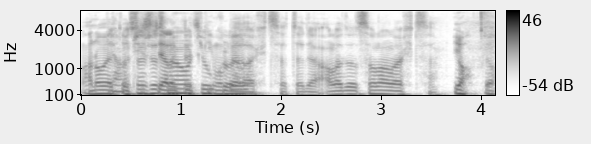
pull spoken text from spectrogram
ano, je Já to myslím, že čistě jsme ho elektrický ťukli mobil. lehce teda, ale docela lehce. Jo, jo.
